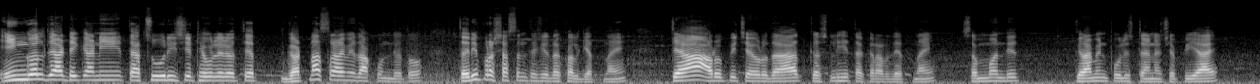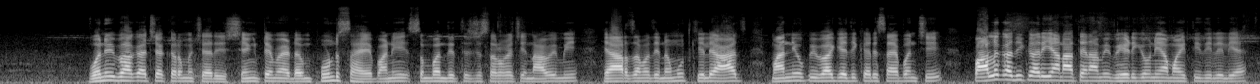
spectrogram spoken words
एंगल ज्या ठिकाणी त्या चोरीचे ठेवलेले होते घटनास्थळ मी दाखवून देतो तरी प्रशासन त्याची दखल घेत नाही. त्या आरोपीच्या विरोधात कसलीही तक्रार देत नाही. संबंधित ग्रामीण पोलीस ठाण्याचे पी आय वन विभागाच्या कर्मचारी शेंगटे मॅडम पुंडसाहेब आणि संबंधित त्याची सर्वांची नावे मी या अर्जामध्ये नमूद केले. आज मान्य उपविभागीय अधिकारी साहेबांची पालक अधिकारी या नात्याने आम्ही भेट घेऊन या माहिती दिलेली आहे.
